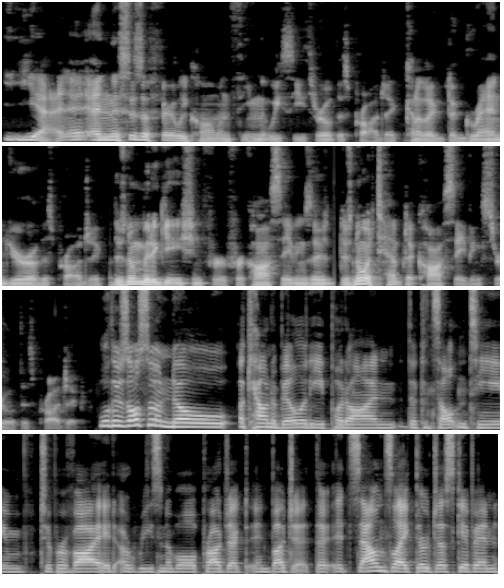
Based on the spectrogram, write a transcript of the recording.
Yeah, and, and, this is a fairly common theme that we see throughout this project, kind of the, the grandeur of this project. There's no mitigation for, for cost savings, there's, there's no attempt at cost savings throughout this project. Well, there's also no accountability put on the consultant team to provide a reasonable project in budget. It sounds like they're just given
